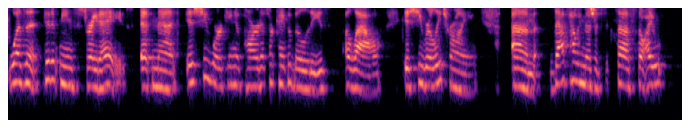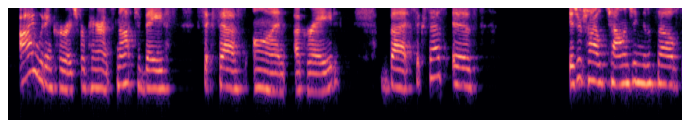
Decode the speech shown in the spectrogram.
wasn't didn't mean straight a's. It meant is she working as hard as her capabilities allow? Is she really trying? Um, that's how we measured success. So i i would encourage for parents not to base success on a grade but success is is your child challenging themselves?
